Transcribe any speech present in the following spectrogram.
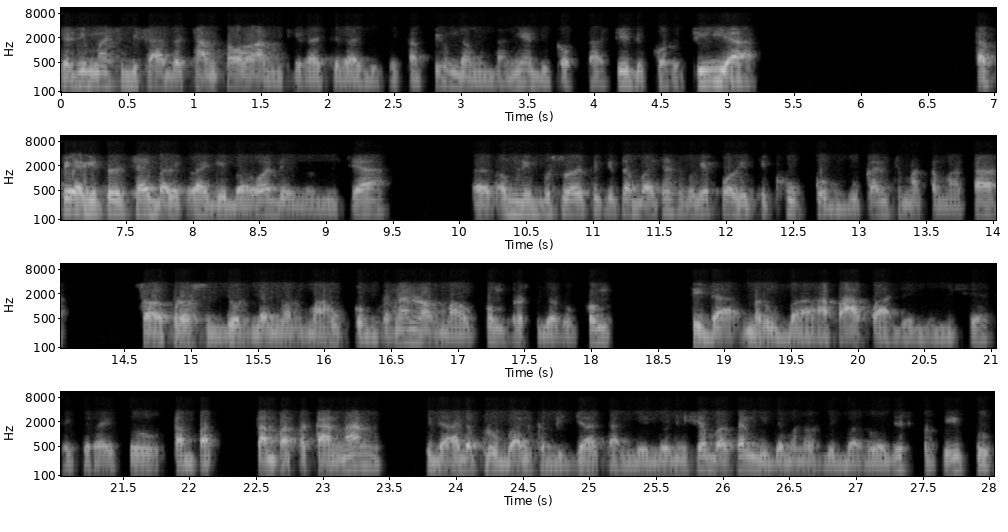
jadi masih bisa ada cantolan kira-kira gitu. Tapi undang-undangnya dikooptasi, dikorupsi ya. Tapi ya gitu saya balik lagi bahwa di Indonesia eh, omnibus law itu kita baca sebagai politik hukum, bukan semata-mata soal prosedur dan norma hukum. Karena norma hukum, prosedur hukum tidak merubah apa-apa di Indonesia. Saya kira itu tanpa tanpa tekanan tidak ada perubahan kebijakan di Indonesia bahkan di zaman Orde Baru aja seperti itu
